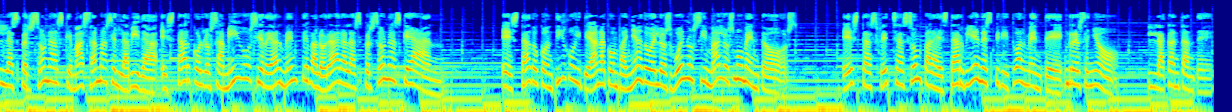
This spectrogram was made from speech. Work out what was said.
las personas que más amas en la vida, estar con los amigos y realmente valorar a las personas que han estado contigo y te han acompañado en los buenos y malos momentos. Estas fechas son para estar bien espiritualmente, reseñó la cantante.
